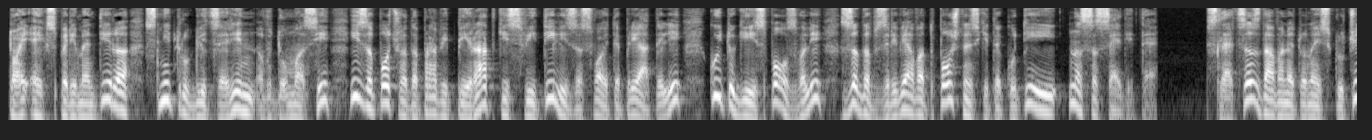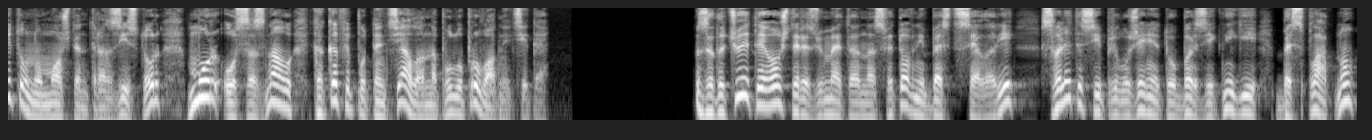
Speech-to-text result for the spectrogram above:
Той експериментира с нитроглицерин в дома си и започва да прави пиратки светили за своите приятели, които ги използвали, за да взривяват почтенските котии на съседите. След създаването на изключително мощен транзистор, Мур осъзнал какъв е потенциала на полупроводниците. За да чуете още резюмета на световни бестселери, свалете си приложението Бързи книги безплатно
